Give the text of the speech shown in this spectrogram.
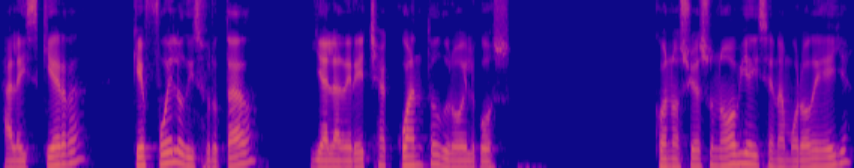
A la izquierda, qué fue lo disfrutado y a la derecha, cuánto duró el gozo. ¿Conoció a su novia y se enamoró de ella?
